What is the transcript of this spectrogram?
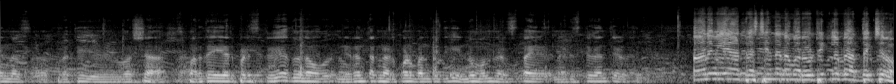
ಏನು ಪ್ರತಿ ವರ್ಷ ಸ್ಪರ್ಧೆ ಏರ್ಪಡಿಸ್ತೀವಿ. ಅದು ನಾವು ನಿರಂತರ ನಡ್ಕೊಂಡು ಬಂದಿದ್ವಿ ಇನ್ನು ಮುಂದೆ ನಡೆಸ್ತಾ, ನಡೆಸ್ತೀವಿ ಅಂತ ಹೇಳ್ತೀವಿ. ಮಾನವೀಯ ದೃಷ್ಟಿಯಿಂದ ನಮ್ಮ ರೋಟರಿ ಕ್ಲಬ್ ಅಧ್ಯಕ್ಷರು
